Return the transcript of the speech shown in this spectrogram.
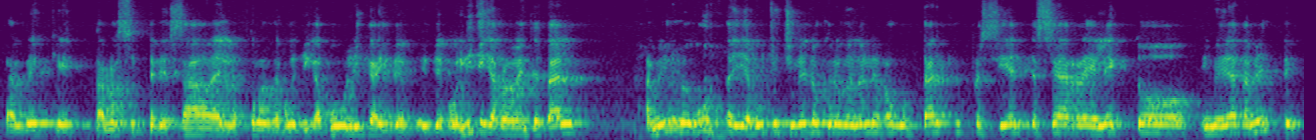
tal vez que está más interesada en los temas de política pública y de política probablemente tal, a mí no me gusta y a muchos chilenos creo que no les va a gustar que un presidente sea reelecto inmediatamente,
